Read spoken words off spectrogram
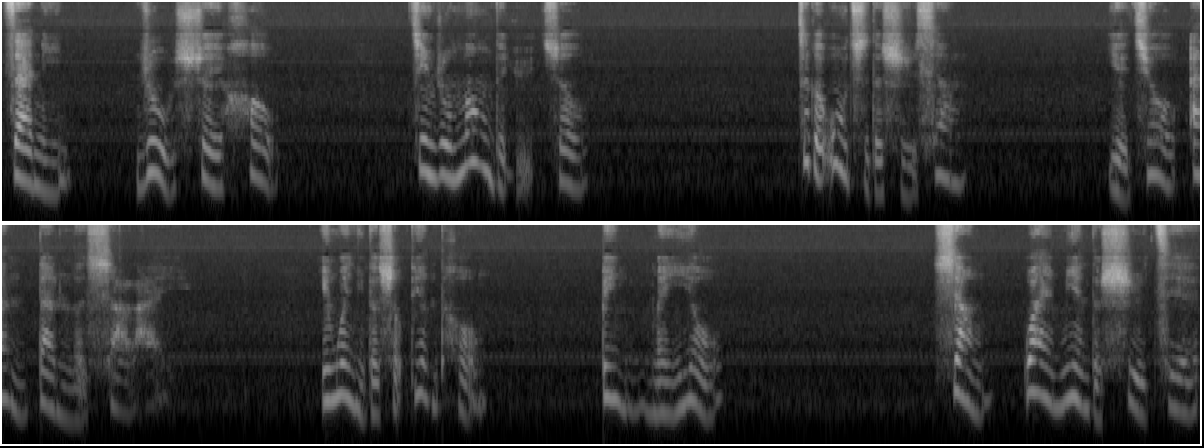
在你入睡后，进入梦的宇宙。这个物质的实相也就暗淡了下来，因为你的手电筒并没有向外面的世界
